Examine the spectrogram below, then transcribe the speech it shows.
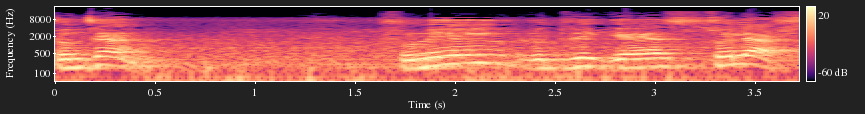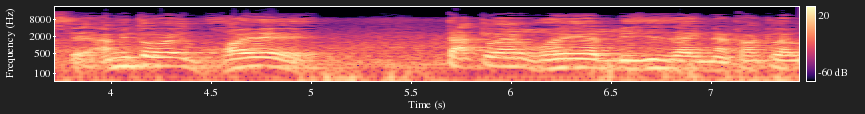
শুনছেন? সুনীল রুদ্রি গ্যাস চলে আসছে। আমি তো ভাই ভয়ে, টাকলার ভয়ে বিজি যাই না। টাকলার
